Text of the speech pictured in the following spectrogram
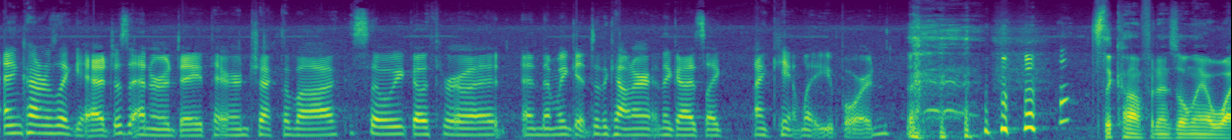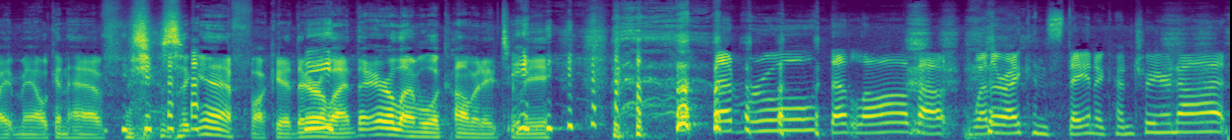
And Conner's like, yeah, just enter a date there and check the box. So we go through it, and then we get to the counter, and the guy's like, I can't let you board. It's the confidence only a white male can have. It's just like, yeah, fuck it. The airline, the airline will accommodate to me. That law about whether I can stay in a country or not,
